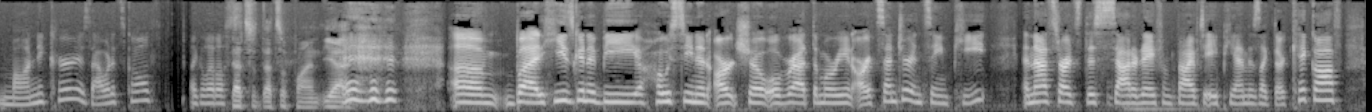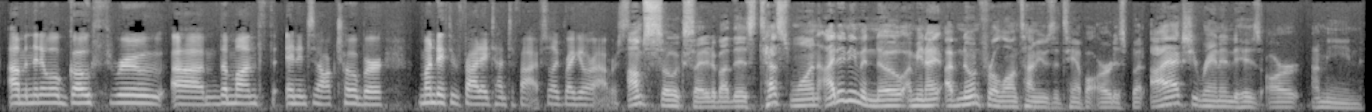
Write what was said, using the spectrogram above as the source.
moniker. Is that what it's called? Like a little. That's that's a fine, yeah. um, but he's going to be hosting an art show over at the Morean Art Center in St. Pete. And that starts this Saturday from 5 to 8 p.m. is like their kickoff. Um, and then it will go through um, the month and into October, Monday through Friday, 10 to 5. So like regular hours. I'm so excited about this. Tes One, I didn't even know. I mean, I, I've known for a long time he was a Tampa artist, but I actually ran into his art. I mean,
